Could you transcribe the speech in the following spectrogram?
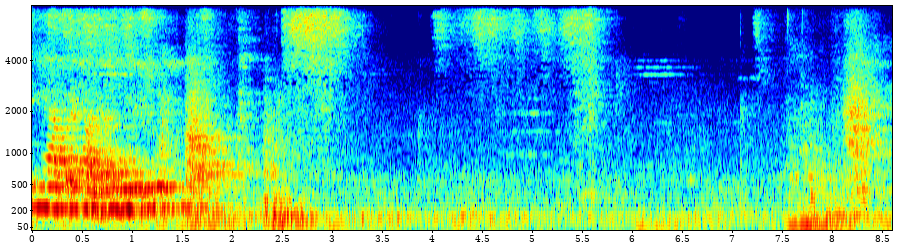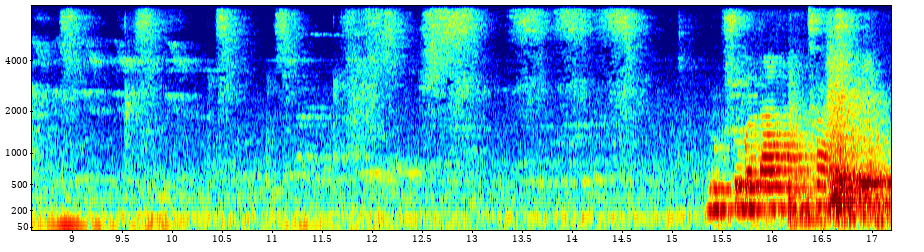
અહીંયા આપણે સાધન જોઈશું વૃક્ષો બતાવવા ઈચ્છા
